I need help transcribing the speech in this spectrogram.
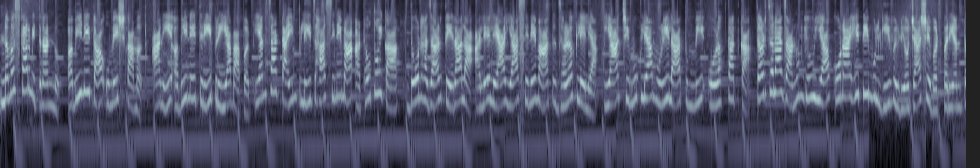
नमस्कार मित्रांनो अभिनेता उमेश कामत आणि अभिनेत्री प्रिया बापट यांचा टाइम प्लीज हा सिनेमा आठवतोय का? दोन हजार तेरा ला आलेल्या या सिनेमात झळकलेल्या या चिमुकल्या मुलीला तुम्ही ओळखतात का? तर चला जाणून घेऊया कोण आहे ती मुलगी व्हिडिओच्या शेवटपर्यंत.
